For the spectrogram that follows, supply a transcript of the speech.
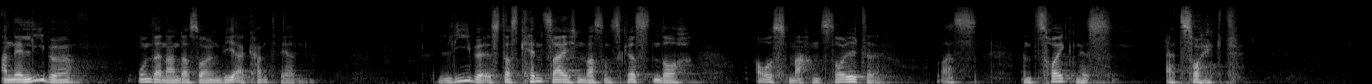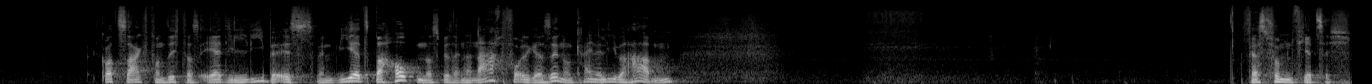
An der Liebe untereinander sollen wir erkannt werden. Liebe ist das Kennzeichen, was uns Christen doch ausmachen sollte, was ein Zeugnis erzeugt. Gott sagt von sich, dass er die Liebe ist. Wenn wir jetzt behaupten, dass wir seine Nachfolger sind und keine Liebe haben, Vers 45.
